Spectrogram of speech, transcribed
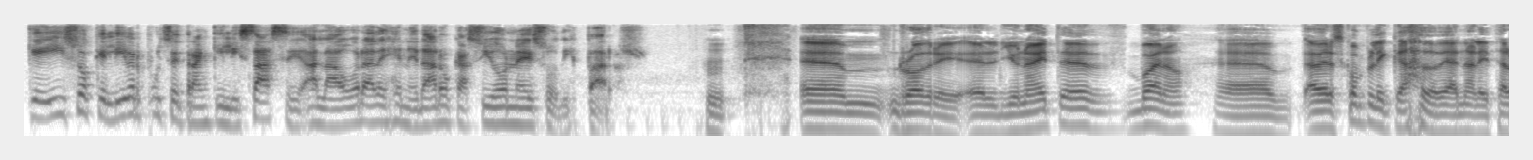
que hizo que Liverpool se tranquilizase a la hora de generar ocasiones o disparos. Hmm. Em, Rodri, el United, bueno, eh, a ver, es complicado de analizar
